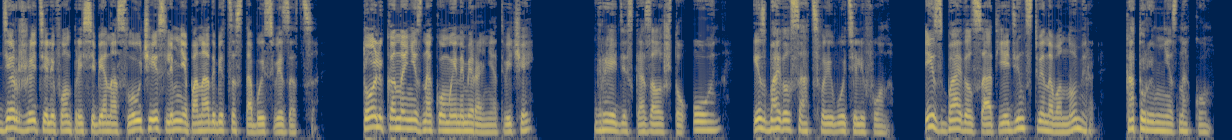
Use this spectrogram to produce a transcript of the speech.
Держи телефон при себе на случай, если мне понадобится с тобой связаться. Только на незнакомые номера не отвечай». Грейди сказал, что Оуэн избавился от своего телефона. Избавился от единственного номера, который мне знаком.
